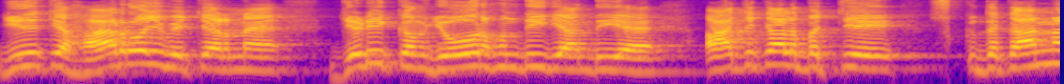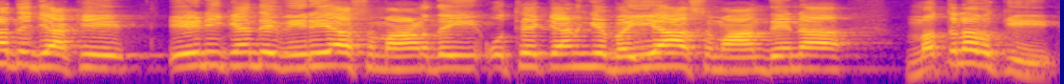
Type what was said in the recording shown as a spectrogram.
ਜਿਹਦੇ 'ਚ ਹਰ ਰੋਜ਼ ਵਿਚਰਨਾ ਹੈ, ਜਿਹੜੀ ਕਮਜ਼ੋਰ ਹੁੰਦੀ ਜਾਂਦੀ ਹੈ। ਅੱਜ ਕੱਲ ਬੱਚੇ ਸ- ਦੁਕਾਨਾਂ ਤੇ ਜਾ ਕੇ ਇਹ ਨਹੀਂ ਕਹਿੰਦੇ, ਵੀਰੇ ਆ ਸਮਾਨ ਦੇਈ। ਉੱਥੇ ਕਹਿਣਗੇ ਭਈਆ ਆਹ ਸਮਾਨ ਦੇਣਾ। ਮਤਲਬ ਕਿ?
